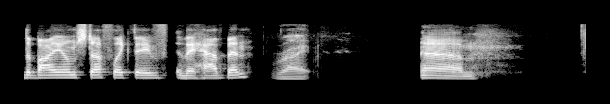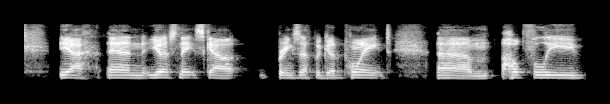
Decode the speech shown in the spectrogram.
the biome stuff like they've they have been. Right. um yeah and us nate scout brings up a good point um hopefully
